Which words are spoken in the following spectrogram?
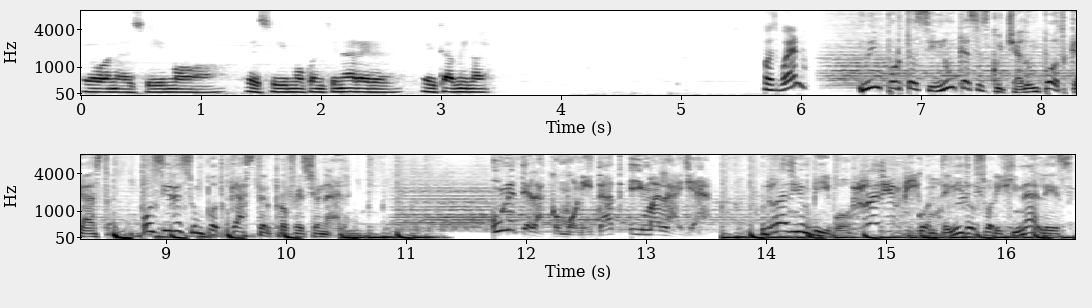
pero bueno, decidimos, decidimos continuar el, el camino ahí. Pues bueno. No importa si nunca has escuchado un podcast o si eres un podcaster profesional. Únete a la comunidad Himalaya. Radio en vivo. Radio en vivo. Contenidos originales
